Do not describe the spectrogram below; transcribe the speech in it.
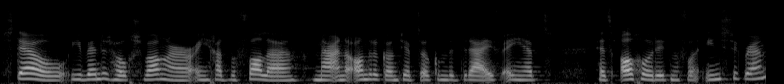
stel, je bent dus hoogzwanger en je gaat bevallen. Maar aan de andere kant, je hebt ook een bedrijf en je hebt het algoritme van Instagram.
